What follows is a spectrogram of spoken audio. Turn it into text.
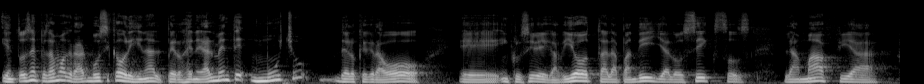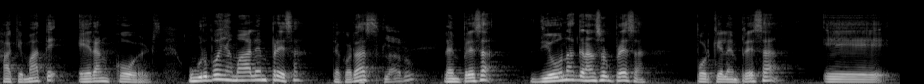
y entonces empezamos a grabar música original, pero generalmente mucho de lo que grabó, eh, inclusive Gaviota, La Pandilla, Los Sixos, La Mafia, Jaque Mate, eran covers. Un grupo llamado La Empresa, ¿te acordás? Claro. La empresa dio una gran sorpresa, porque la empresa eh,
